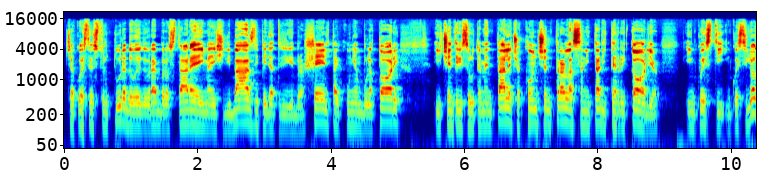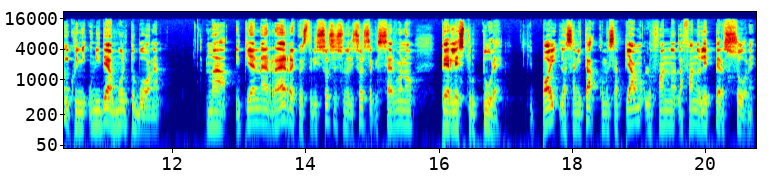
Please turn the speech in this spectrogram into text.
cioè queste strutture dove dovrebbero stare i medici di base, i pediatri di libera scelta, alcuni ambulatori, i centri di salute mentale, cioè concentrare la sanità di territorio in questi, in questi luoghi, quindi un'idea molto buona. Ma il PNRR, queste risorse sono risorse che servono per le strutture, poi la sanità, come sappiamo, fanno, la fanno le persone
